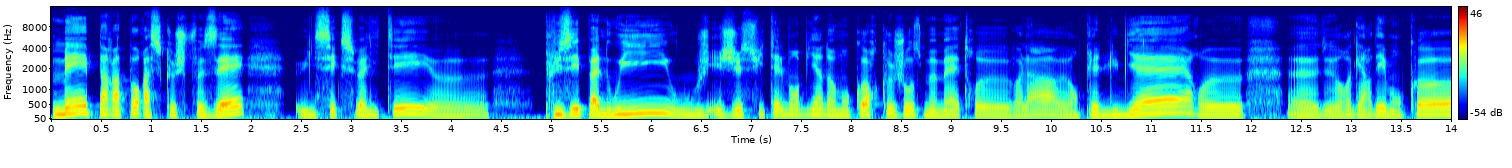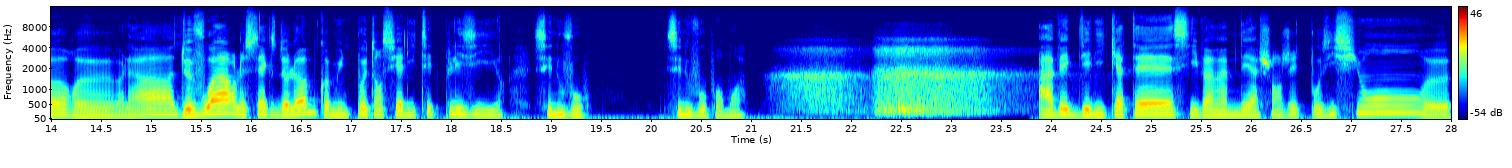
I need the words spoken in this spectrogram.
mais par rapport à ce que je faisais, une sexualité plus épanouie, où je suis tellement bien dans mon corps que j'ose me mettre euh, voilà, euh, en pleine lumière, euh, de regarder mon corps, voilà, de voir le sexe de l'homme comme une potentialité de plaisir. C'est nouveau. C'est nouveau pour moi. Avec délicatesse, il va m'amener à changer de position.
